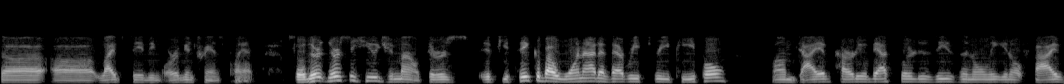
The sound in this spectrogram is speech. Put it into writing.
uh, uh, life-saving organ transplant. So there, there's a huge amount. There's, if you think about one out of every three people um, die of cardiovascular disease, and only you know five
